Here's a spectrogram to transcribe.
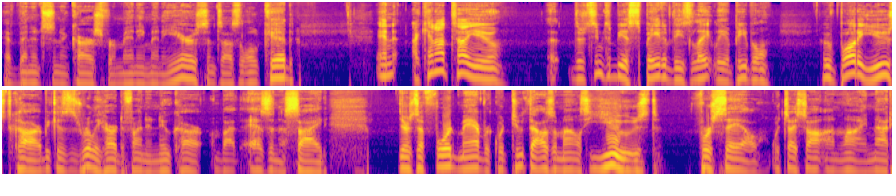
have been interested in cars for many, many years since I was a little kid. And I cannot tell you, Uh, there seems to be a spate of these lately of people who've bought a used car because it's really hard to find a new car. But as an aside, there's a Ford Maverick with 2,000 miles used for sale, which I saw online, not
